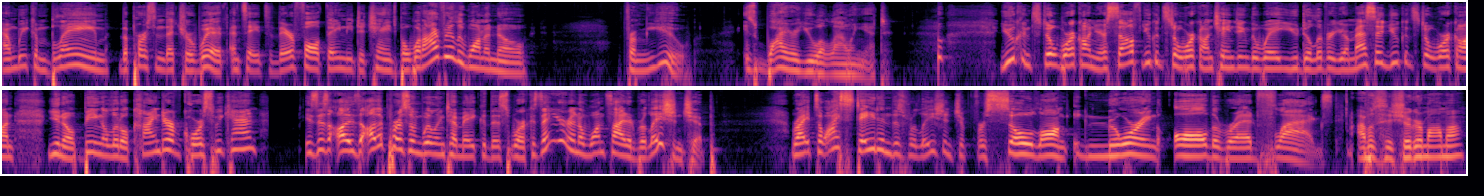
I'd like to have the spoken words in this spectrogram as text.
and we can blame the person that you're with and say it's their fault, they need to change. But what I really want to know from you is why are you allowing it? You can still work on yourself. You can still work on changing the way you deliver your message. You can still work on, you know, being a little kinder. Of course we can. Is this is the other person willing to make this work? Because then you're in a one-sided relationship right? So I stayed in this relationship for so long, ignoring all the red flags. I was his sugar mama.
